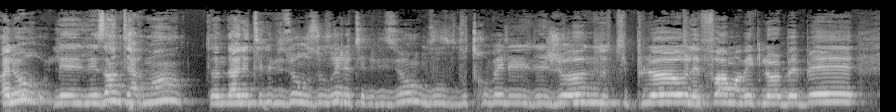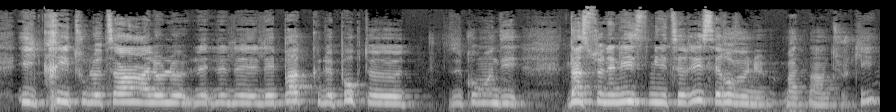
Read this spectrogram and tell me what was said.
Alors, les, les enterrements, dans les télévisions, vous ouvrez les télévisions, vous, trouvez les, jeunes qui pleurent, les femmes avec leurs bébés, ils crient tout le temps. Alors l'époque, l'époque de, de, comment on dit, nationalisme militariste est revenu maintenant en Turquie.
